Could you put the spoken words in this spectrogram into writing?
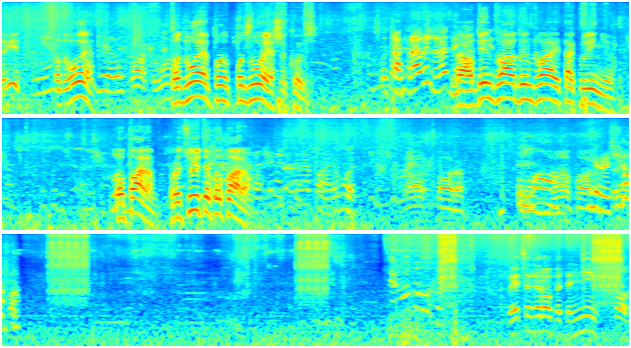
Давид, по двоє? По двоє, по, по двоє шикуйся. Отак, правильно? Раз, Да, один, два, один, два і так в лінію. По парам. Працюйте по парам. Раз пара. Два пара. Три пара. Ви це не робите, ні, стоп.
